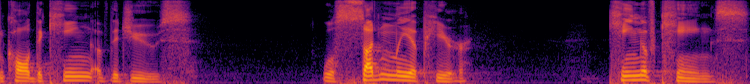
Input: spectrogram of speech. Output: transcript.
and called the King of the Jews, will suddenly appear King of Kings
